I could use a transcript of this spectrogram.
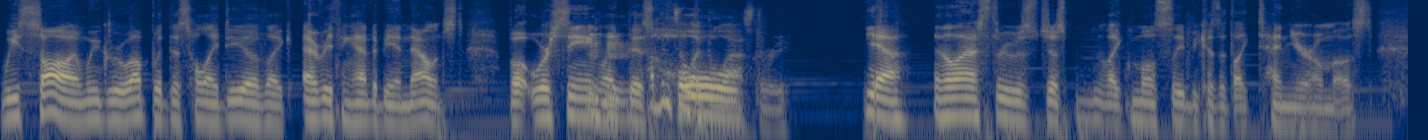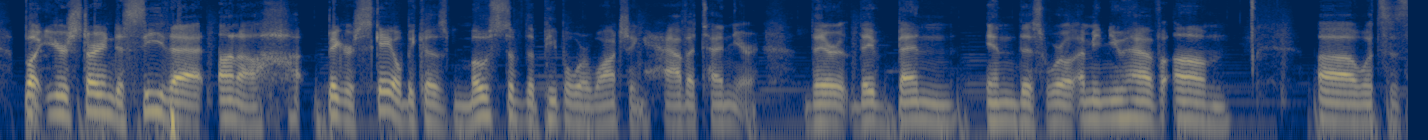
we saw and we grew up with this whole idea of like everything had to be announced, but we're seeing like Mhm. this Up until like the whole last three. yeah, and the last three was just like mostly because of like tenure almost. But you're starting to see that on a h- bigger scale because most of the people we're watching have a tenure. They're they've been in this world. I mean, you have um, uh, what's this?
